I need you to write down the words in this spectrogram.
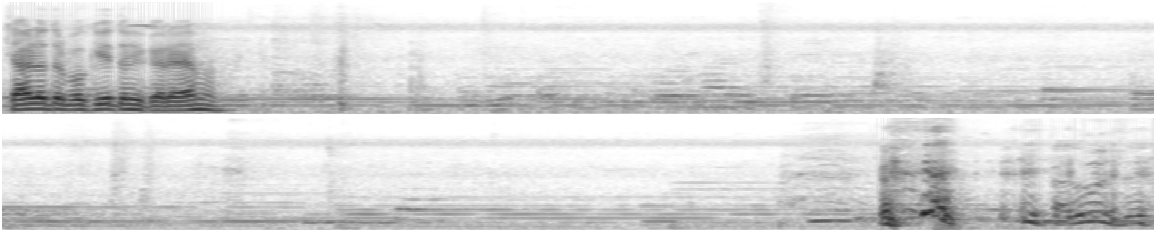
Echarle otro poquito si queremos. Está dulce.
